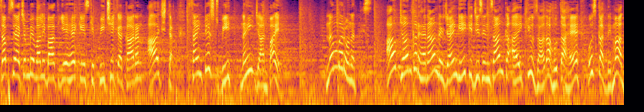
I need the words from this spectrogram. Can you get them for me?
सबसे अचंभे वाली बात यह है कि इसके पीछे का कारण आज तक साइंटिस्ट भी नहीं जान पाए। नंबर उनतीस। आप जानकर हैरान रह जाएँगे कि जिस इंसान का आईक्यू ज़्यादा होता है, उसका दिमाग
